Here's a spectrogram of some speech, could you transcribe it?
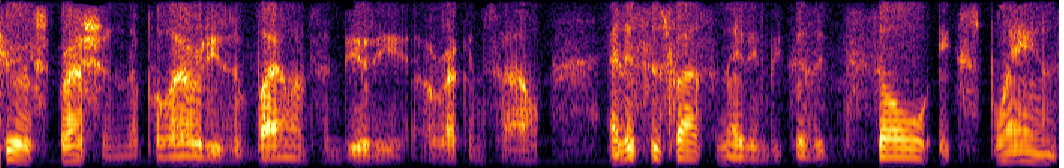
pure expression, the polarities of violence and beauty are reconciled. And this is fascinating because it so explains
